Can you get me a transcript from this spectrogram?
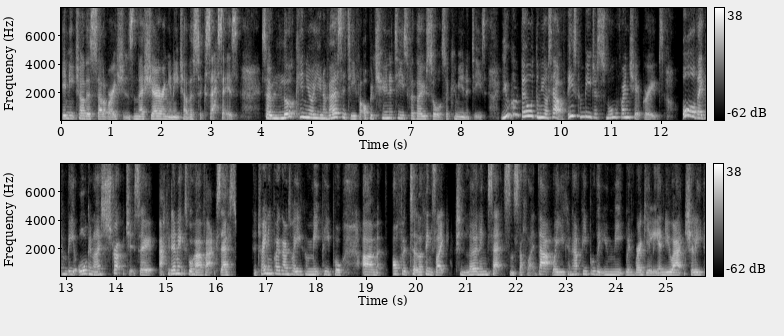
in each other's celebrations and they're sharing in each other's successes. So look in your university for opportunities for those sorts of communities. You can build them yourself. These can be just small friendship groups or they can be organized structures. So academics will have access to training programs where you can meet people um, offered to the things like action learning sets and stuff like that where you can have people that you meet with regularly and you actually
